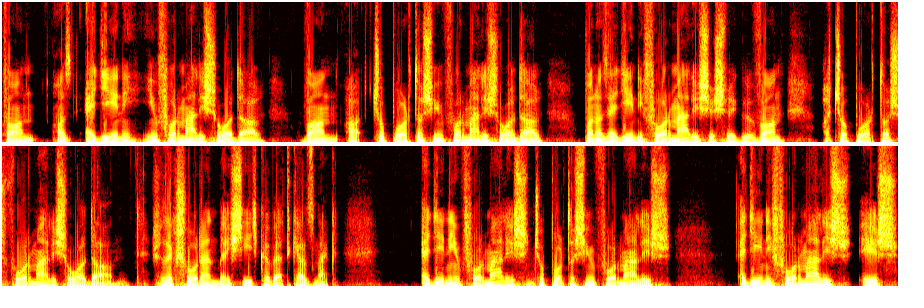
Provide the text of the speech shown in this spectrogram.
Van az egyéni informális oldal, van a csoportos informális oldal, van az egyéni formális, és végül van a csoportos formális oldal. És ezek sorrendben is így következnek. Egyéni informális, csoportos informális, egyéni formális és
